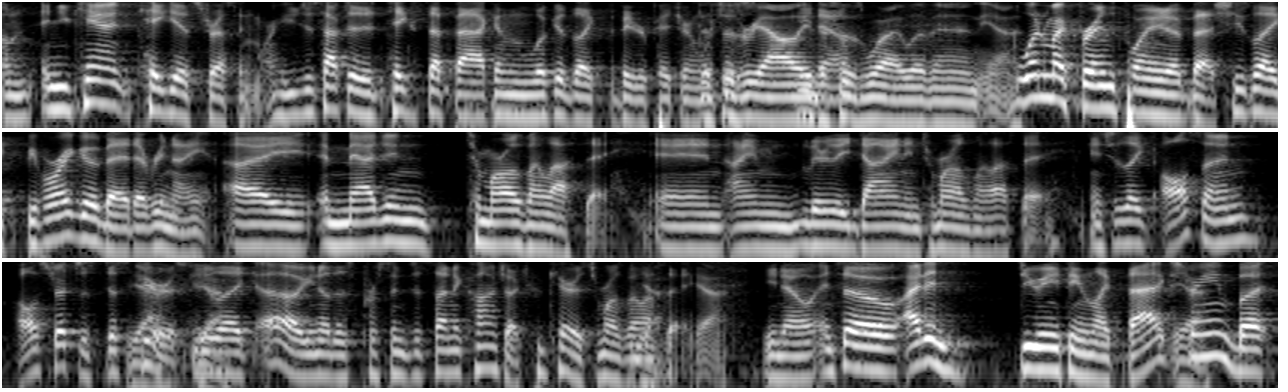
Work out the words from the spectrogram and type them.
Um, and you can't take it as stress anymore. You just have to take a step back and look at like the bigger picture. This is reality. you This is what I live in. Yeah. One of my friends pointed out best. She's like, before I go to bed every night, I imagine tomorrow's my last day, and I'm literally dying, and tomorrow's my last day. And she's like, all of a sudden, all the stress just disappears. 'Cause yeah. You're like, oh, you know, this person just signed a contract. Who cares? Tomorrow's my last day. yeah. You know, and so I didn't do anything like that extreme, but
